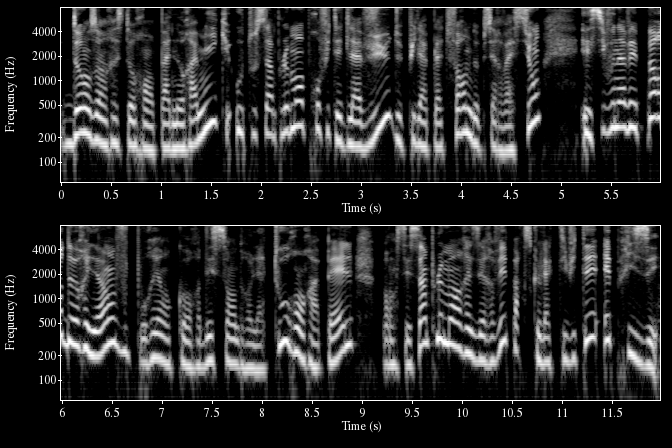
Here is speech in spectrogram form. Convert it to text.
dans un restaurant panoramique ou tout simplement profiter de la vue depuis la plateforme d'observation et si vous n'avez peur de rien, vous pourrez encore descendre la tour en rappel. Pensez simplement à réserver parce que l'activité est prisée.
